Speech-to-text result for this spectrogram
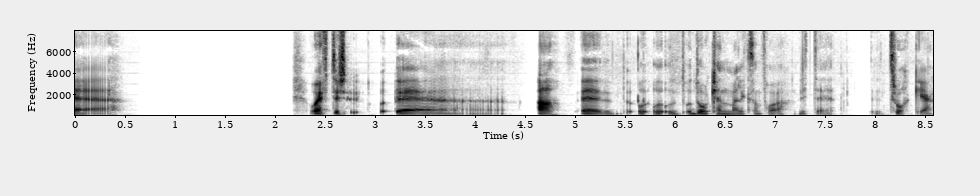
Eh, och efter, eh, ja, eh, och, och, och då kan man liksom få lite tråkiga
